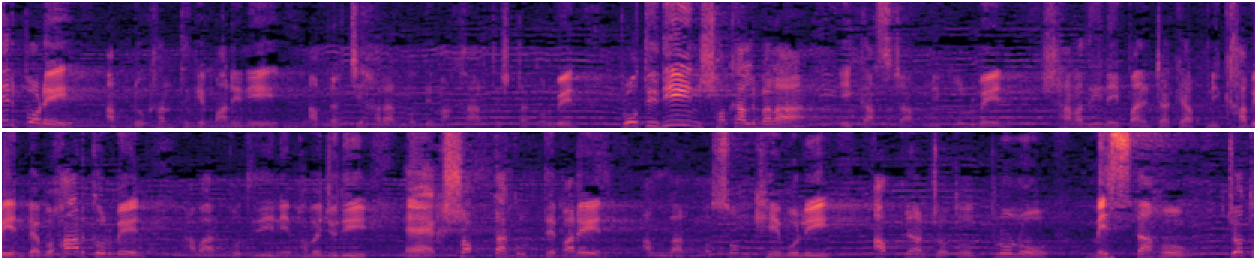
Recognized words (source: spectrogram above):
এরপরে আপনি ওখান থেকে পানি নিয়ে আপনার চেহারার মধ্যে মাখার চেষ্টা করবেন। প্রতিদিন সকালবেলা এই কাজটা আপনি করবেন। সারাদিন এই পানিটাকে আপনি খাবেন, ব্যবহার করবেন। আবার প্রতিদিন এভাবে যদি এক সপ্তাহ করতে পারেন, আল্লাহর কসম খেয়ে বলি, আপনার যত প্রণ মেস্তা হোক, যত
